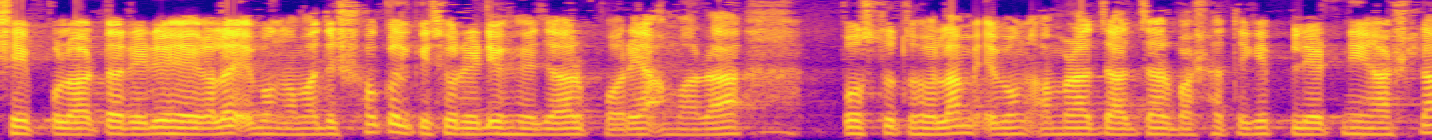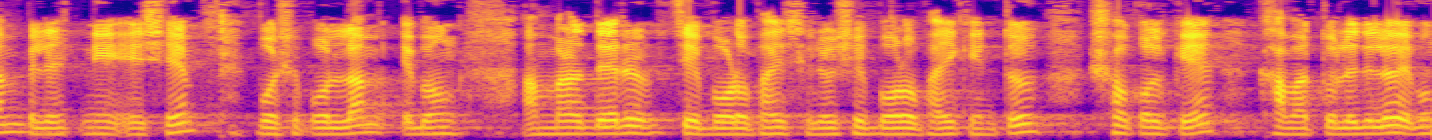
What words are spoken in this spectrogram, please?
সেই পোলাওটা রেডি হয়ে গেল এবং আমাদের সকল কিছু রেডি হয়ে যাওয়ার পরে আমরা প্রস্তুত হলাম এবং আমরা যার যার বাসা থেকে প্লেট নিয়ে আসলাম, প্লেট নিয়ে এসে বসে পড়লাম এবং আমাদের যে বড় ভাই ছিল সেই বড় ভাই কিন্তু সকলকে খাবার তুলে দিল এবং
